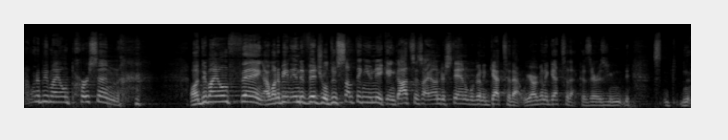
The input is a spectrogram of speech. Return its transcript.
I want to be my own person. I want to do my own thing. I want to be an individual, do something unique. And God says, I understand we're going to get to that. We are going to get to that because there's un-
